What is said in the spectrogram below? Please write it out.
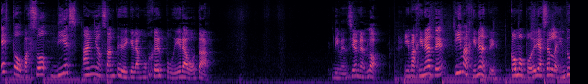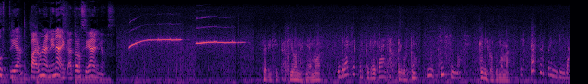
esto pasó 10 años antes de que la mujer pudiera votar. Dimensionenlo. Imagínate, imagínate cómo podría ser la industria para una nena de 14 años. Felicitaciones, mi amor. Gracias por tu regalo. ¿Te gustó? Muchísimo. ¿Qué dijo tu mamá? Está sorprendida.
